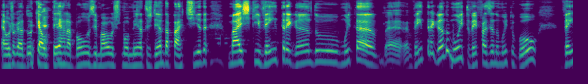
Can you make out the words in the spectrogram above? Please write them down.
É um jogador que alterna bons e maus momentos dentro da partida, mas que vem entregando muita. É, vem entregando muito, vem fazendo muito gol, vem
